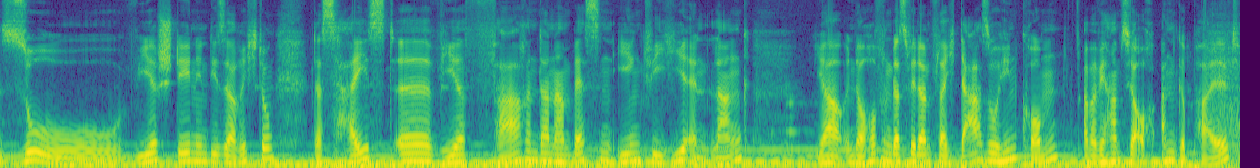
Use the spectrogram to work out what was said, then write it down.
So, wir stehen in dieser Richtung. Das heißt, äh, wir fahren dann am besten irgendwie hier entlang. Ja, in der Hoffnung, dass wir dann vielleicht da so hinkommen. Aber wir haben es ja auch angepeilt.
